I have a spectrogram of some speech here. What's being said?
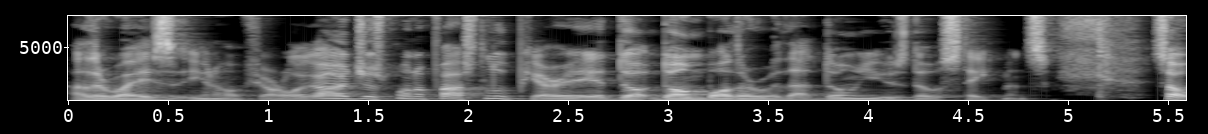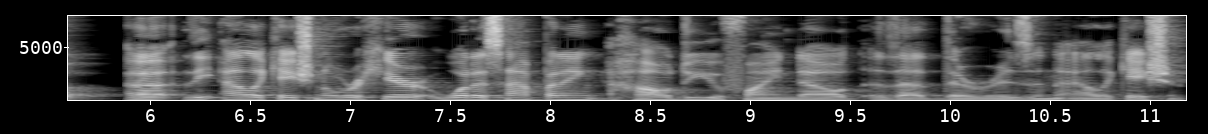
Otherwise, you know, if you're like, oh, I just want a fast loop here, don't, don't bother with that. Don't use those statements. So uh, the allocation over here, what is happening? How do you find out that there is an allocation?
